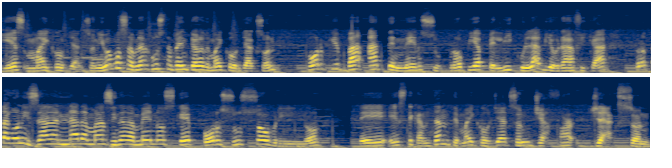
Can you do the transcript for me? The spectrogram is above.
y es Michael Jackson. Y vamos a hablar justamente ahora de Michael Jackson porque va a tener su propia película biográfica protagonizada nada más y nada menos que por su sobrino de este cantante Michael Jackson, Jafar Jackson.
